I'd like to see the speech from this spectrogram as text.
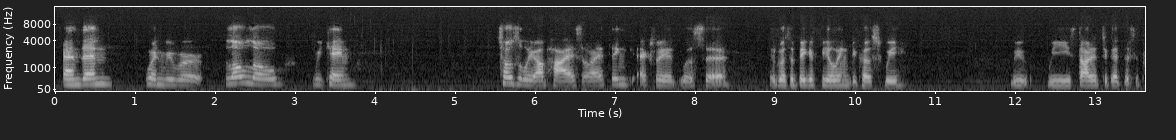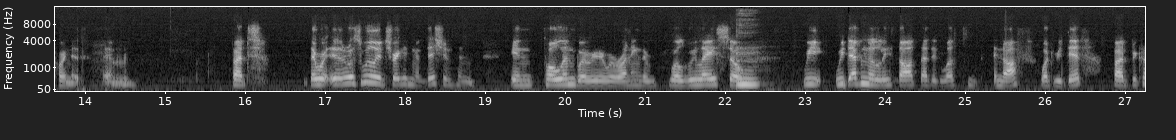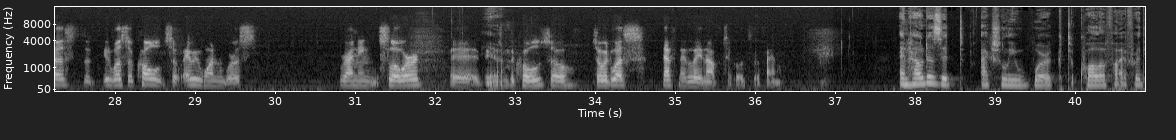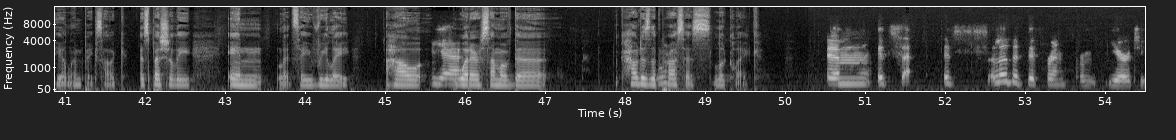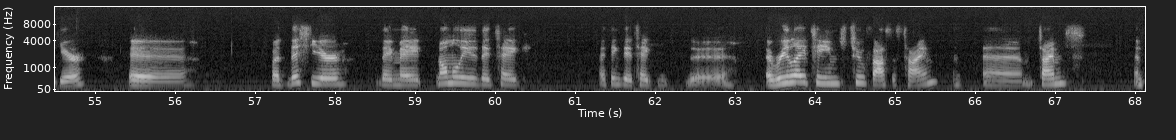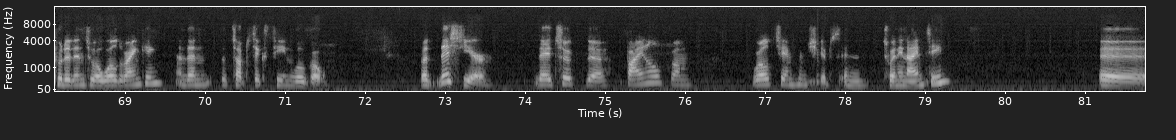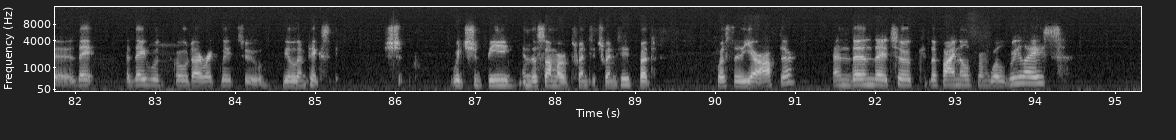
And then when we were low, low, we came totally up high. So I think actually it was uh, it was a bigger feeling because we we we started to get disappointed. Um, but there were it was really tricky conditions in in Poland where we were running the world relay. So Mm. we we definitely thought that it wasn't enough what we did, but because the, it was so cold, so everyone was running slower uh, because Yeah. of the cold. So so it was definitely enough to go to the final. And how does it actually work to qualify for the Olympics, like especially in let's say relay? How Yeah. what are some of the how does the process look like? Um, it's it's a little bit different from year to year, uh, but this year they made normally they take, I think they take the a relay team's two fastest time um, times, and put it into a world ranking, and then the top 16 will go. But this year, they took the final from World Championships in 2019 uh, they they would go directly to the Olympics, which should be in the summer of 2020, but was the year after. And then they took the final from World Relays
